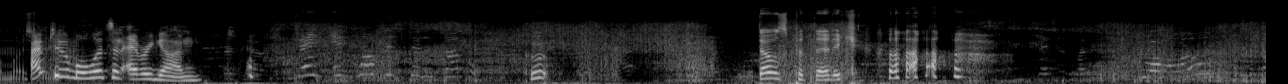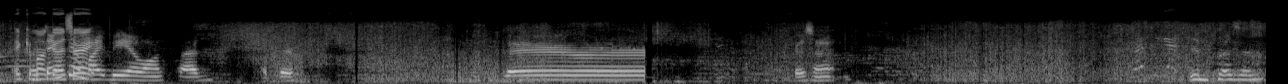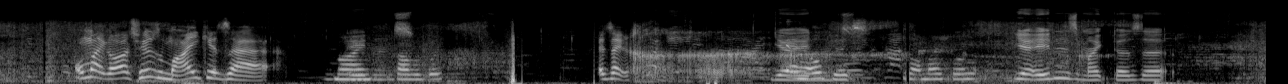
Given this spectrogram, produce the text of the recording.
On my I have two bullets in every gun. Let's go. Jake, it closest to the circle. Cool. That was pathetic. That just let me. Whoa. hey, come I on, think guys. there right. might be a launch pad up there. There isn't. Let me get In prison. Oh my gosh, whose mic is that? Mine, Aiden's. probably. It's like Yeah, Can't help it. It's not my fault. yeah, Aiden's mic does that.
